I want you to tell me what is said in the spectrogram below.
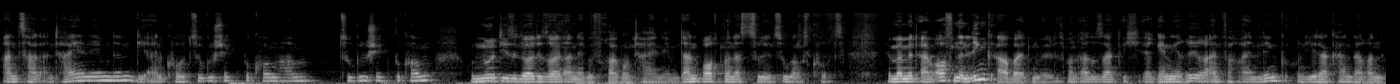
Anzahl an Teilnehmenden, die einen Code zugeschickt bekommen haben, zugeschickt bekommen und nur diese Leute sollen an der Befragung teilnehmen. Dann braucht man das zu den Zugangscodes. Wenn man mit einem offenen Link arbeiten will, dass man also sagt, ich generiere einfach einen Link und jeder kann daran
